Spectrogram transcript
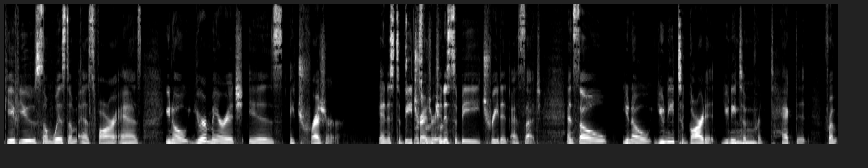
give you some wisdom as far as, you know, your marriage is a treasure and it's to be That's treasured and it's to be treated as such. And so, you know, you need to guard it, you need Mm-hmm. to protect it from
